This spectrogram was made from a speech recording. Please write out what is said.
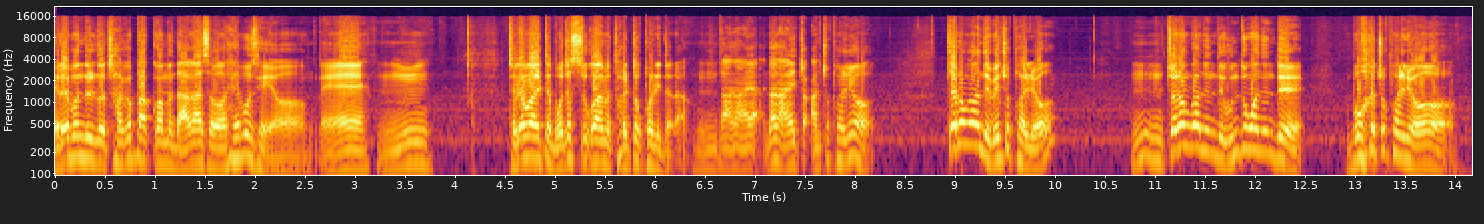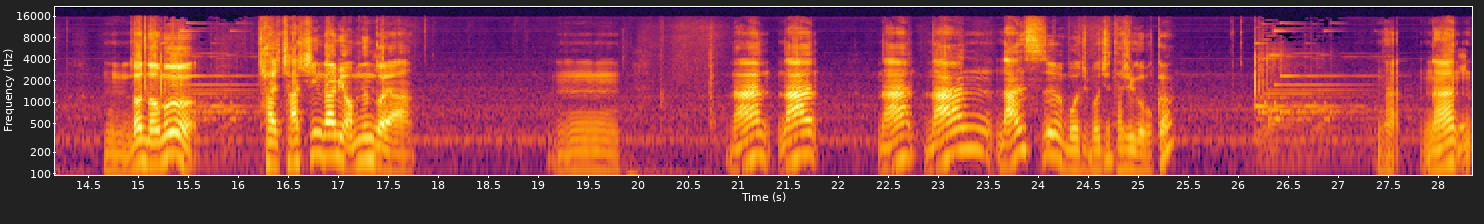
여러분들도 작업받고 한번 나가서 해보세요 네 음 저렴할 때 모자 쓰고 하면 덜 쪽팔리더라 음, 난 아예 난 아예 쪽- 안 쪽팔려 쩌렁 가는데 왜 쪽팔려? 음 쩌렁 가는데 운동 왔는데 뭐가 쪽팔려 음 넌 너무 자, 자신감이 없는 거야 음 난, 난, 난, 난, 난스, 뭐지, 뭐지? 다시 읽어볼까? 나, 난,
